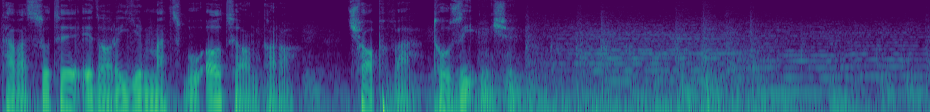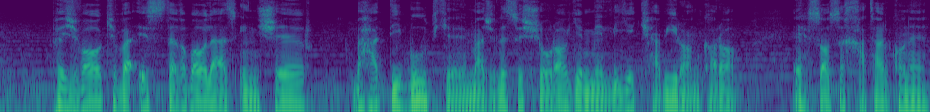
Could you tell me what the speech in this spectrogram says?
توسط اداره مطبوعات آنکارا چاپ و توضیح میشه. پژواک و استقبال از این شعر به حدی بود که مجلس شورای ملی کبیر آنکارا احساس خطر کنه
